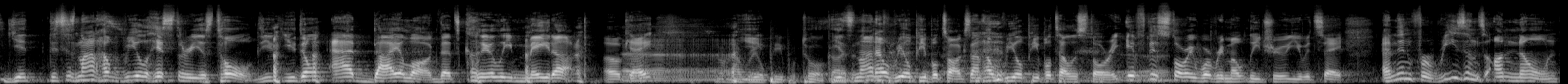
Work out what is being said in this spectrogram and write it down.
you, this is not how real history is told. You, you don't add dialogue that's clearly made up, okay? Uh, not how real people talk. It's either, not how real people talk. It's not how real people tell a story. If this story were remotely true, you would say, and then for reasons unknown,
